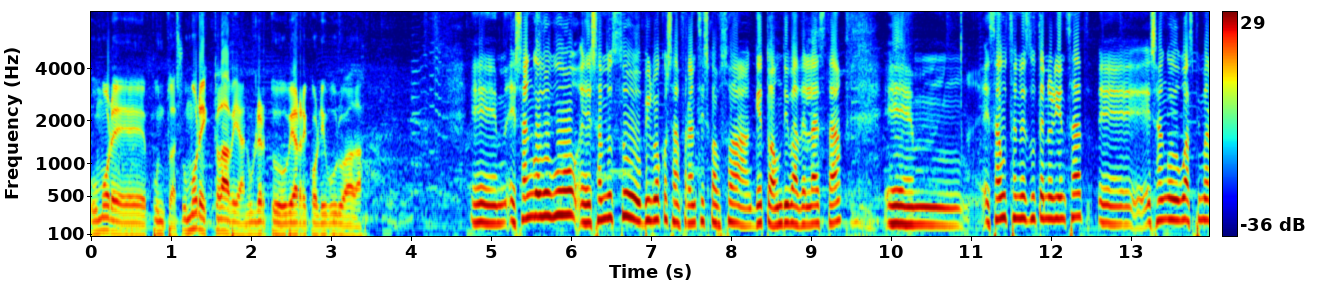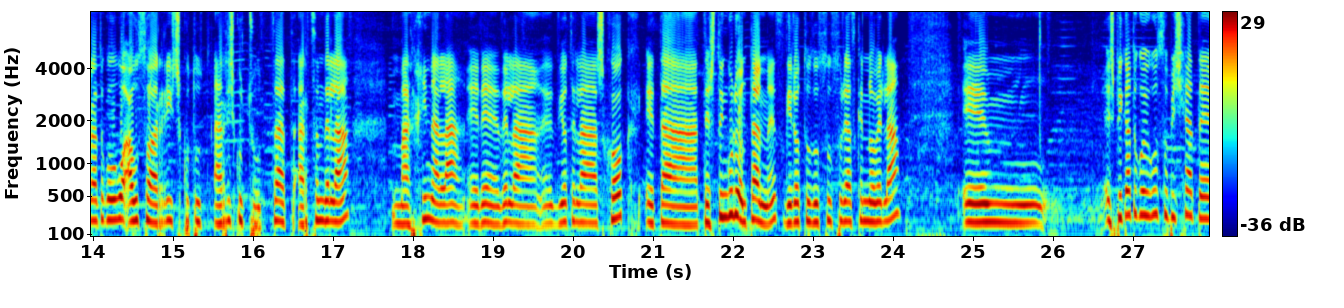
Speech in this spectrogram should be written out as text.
umore puntuaz, umore klabean ulertu beharreko liburua da. Eh, esango dugu, esan duzu Bilboko San Francisco auzoa geto handi bat dela, ezta? Eh, ezagutzen ez duten horientzat, eh, esango dugu azpimarratuko dugu auzo arriskutsutzat hartzen dela, marginala ere dela eh, diotela askok eta testu inguru hontan, ez? Girotu duzu zure azken novela. Em, esplikatuko diguzu pixkat e,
